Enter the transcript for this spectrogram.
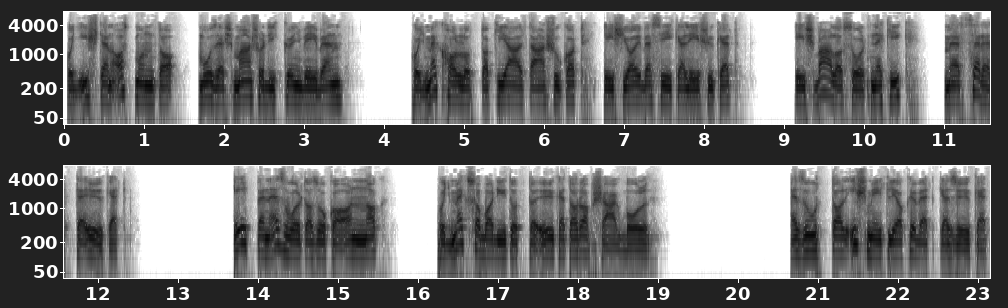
hogy Isten azt mondta Mózes második könyvében, hogy meghallotta kiáltásukat és jajveszékelésüket, és válaszolt nekik, mert szerette őket. Éppen ez volt az oka annak, hogy megszabadította őket a rabságból. Ezúttal ismétli a következőket.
